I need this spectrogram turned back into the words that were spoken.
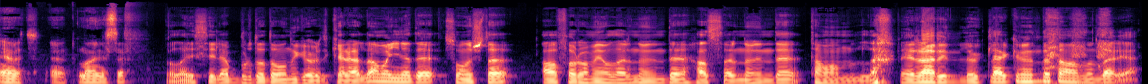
Evet, evet maalesef. Dolayısıyla burada da onu gördük herhalde ama yine de sonuçta Alfa Romeo'ların önünde, Haas'ların önünde tamamladılar. Ferrari'nin, Leclerc'in önünde tamamladılar ya.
